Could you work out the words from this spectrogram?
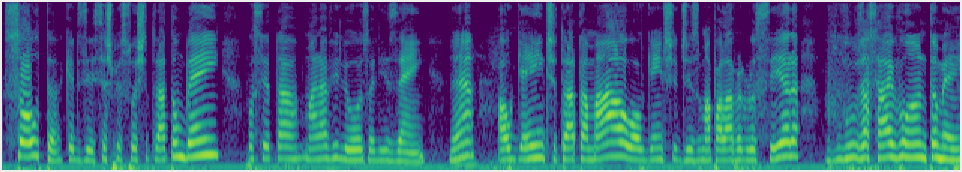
solta. Quer dizer, se as pessoas te tratam bem, você está maravilhoso ali, zen. Né? Alguém te trata mal, alguém te diz uma palavra grosseira, já sai voando também.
